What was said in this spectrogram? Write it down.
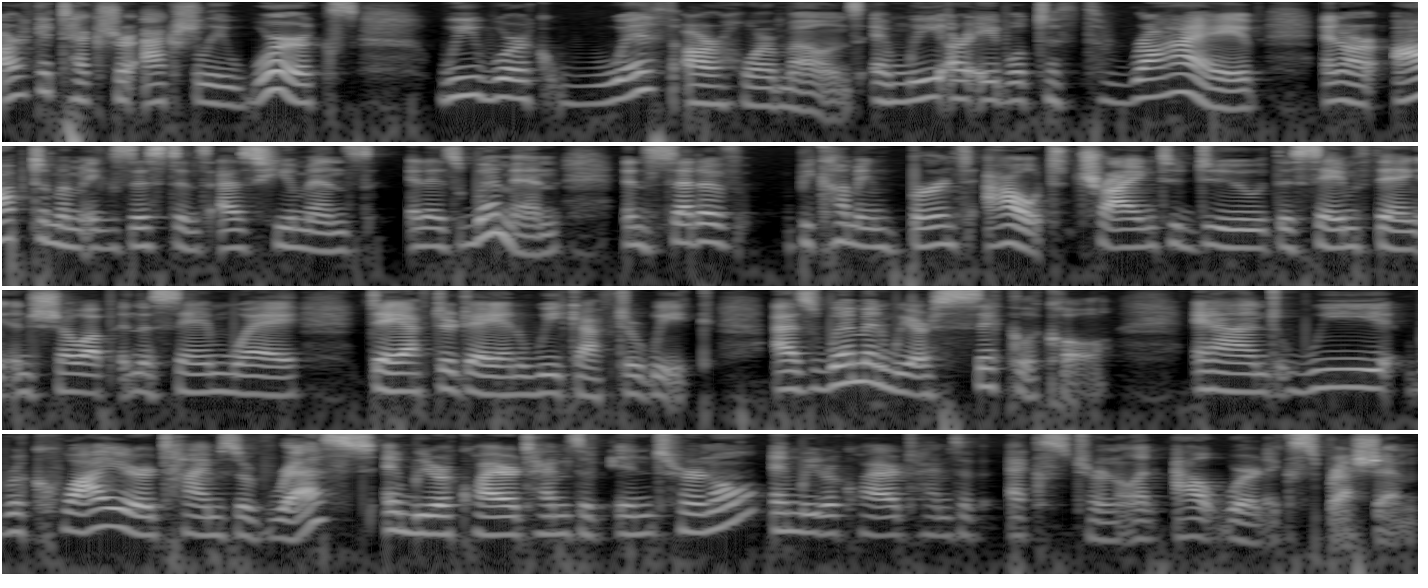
architecture actually works, we work with our hormones and we are able to thrive in our optimum existence as humans and as women instead of becoming burnt out trying to do the same thing and show up in the same way day after day and week after week. As women, we are cyclical and we require times of rest and we require times of internal and we require times of external and outward expression.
